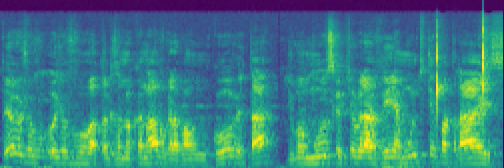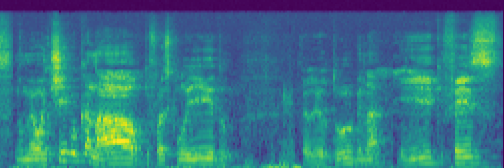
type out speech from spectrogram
Eu, hoje, eu, hoje eu vou atualizar meu canal, vou gravar um cover, tá? De uma música que eu gravei há muito tempo atrás, no meu antigo canal, que foi excluído pelo YouTube, né? E que fez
